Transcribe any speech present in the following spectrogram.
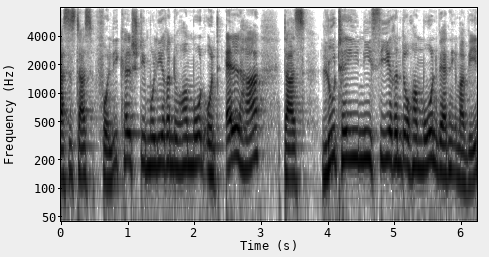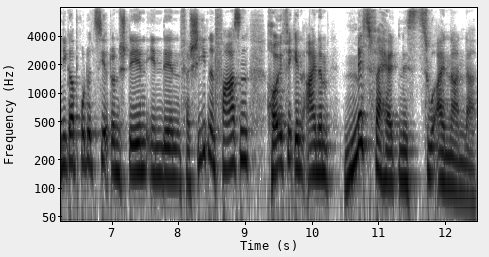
das ist das follikelstimulierende Hormon und LH, das luteinisierende Hormon werden immer weniger produziert und stehen in den verschiedenen Phasen häufig in einem Missverhältnis zueinander.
